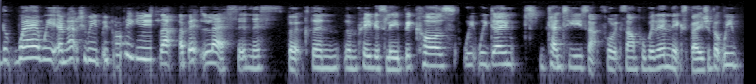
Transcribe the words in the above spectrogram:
the where we and actually we, we probably use that a bit less in this book than than previously because we, we don't tend to use that for example within the exposure but we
